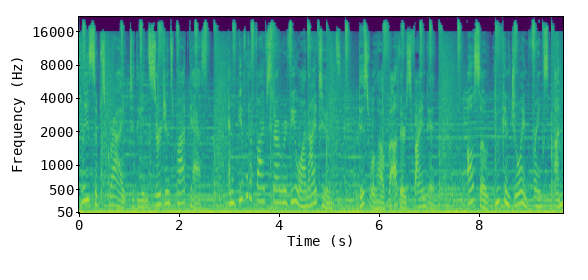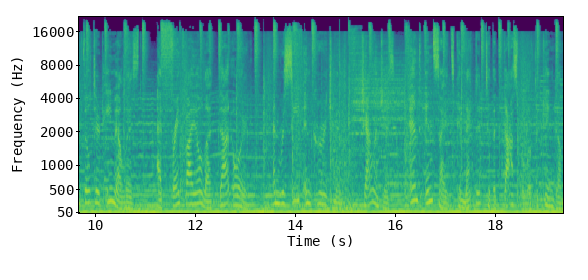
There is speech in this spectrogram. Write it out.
please subscribe to the Insurgence Podcast and give it a five star review on iTunes. This will help others find it. Also, you can join Frank's unfiltered email list at frankviola.org and receive encouragement, challenges, and insights connected to the gospel of the kingdom.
